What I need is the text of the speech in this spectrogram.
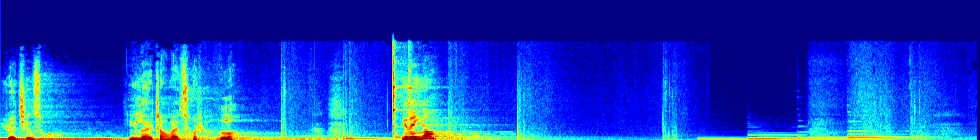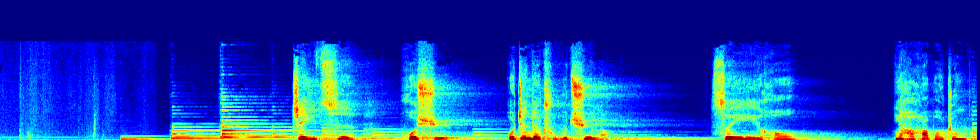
袁青锁，你赖账赖错人了。宇文邕，这一次或许我真的出不去了，所以以后你好好保重吧。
